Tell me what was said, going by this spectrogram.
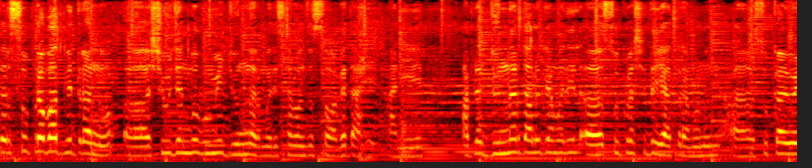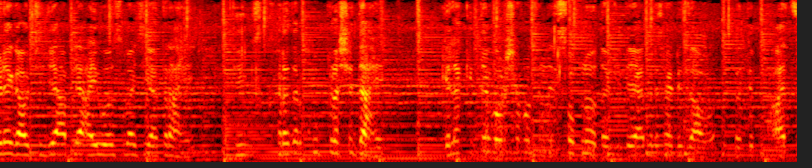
तर सुप्रभात मित्रांनो शिवजन्मभूमी जुन्नरमध्ये सर्वांचं स्वागत आहे. आणि आपल्या जुन्नर तालुक्यामधील सुप्रसिद्ध यात्रा म्हणून सुकावेडे गावची जी आपल्या आई वसुबाची यात्रा आहे ती खरं तर खूप प्रसिद्ध आहे. गेल्या कित्येक वर्षापासून एक स्वप्न होतं की त्या यात्रेसाठी जावं तर ते आज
